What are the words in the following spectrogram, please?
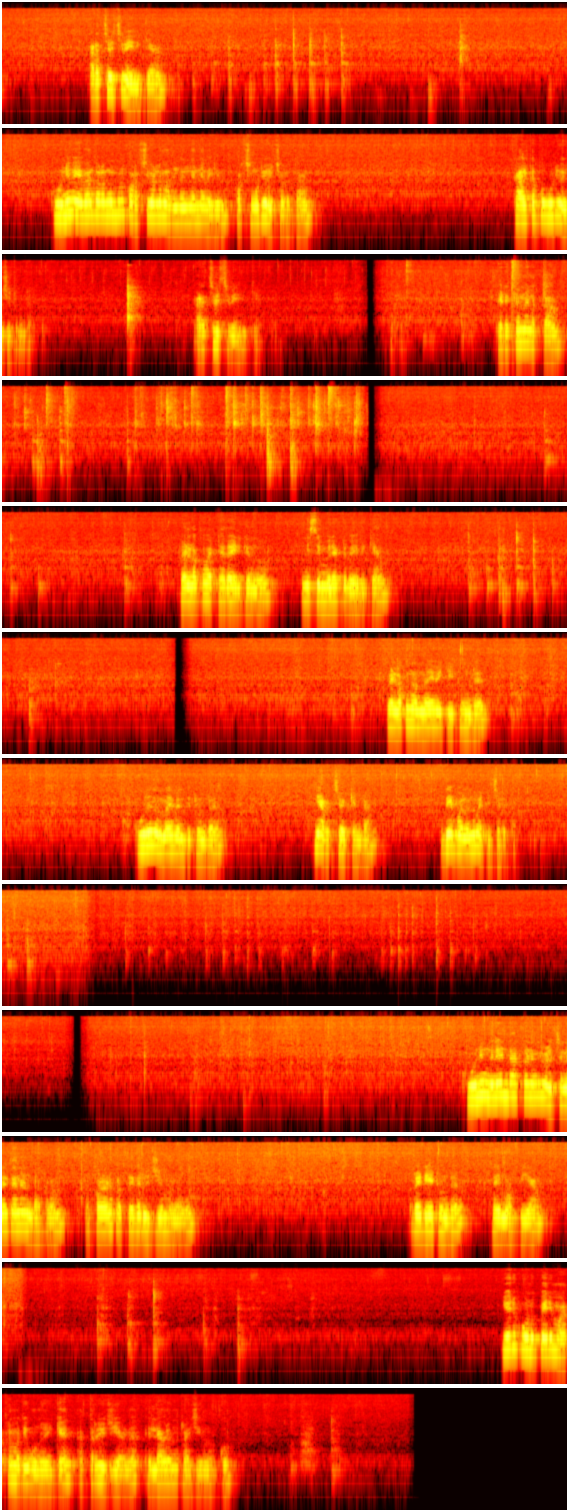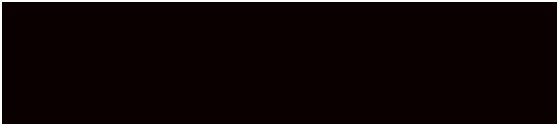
അടച്ചു വെച്ച് വേവിക്കാം. കൂന് വേവാൻ തുടങ്ങുമ്പോൾ കുറച്ച് വെള്ളം അതിൽ നിന്ന് തന്നെ വരും. കുറച്ചും കൂടി ഒഴിച്ചു കൊടുക്കാം. കാൽ കപ്പ് കൂടി ഒഴിച്ചിട്ടുണ്ട്. അടച്ചു വെച്ച് വേവിക്കാം. ഇടയ്ക്കൊന്ന് ഇളക്കാം. വെള്ളമൊക്കെ വറ്റാറായിരിക്കുന്നു. ഇനി സിമ്മിലിട്ട് വേവിക്കാം. വെള്ളമൊക്കെ നന്നായി വെറ്റിയിട്ടുണ്ട്. കൂന് നന്നായി വെന്തിട്ടുണ്ട്. ഇനി അടച്ചു വെക്കണ്ട. ഇതേപോലെ ഒന്ന് വറ്റിച്ചെടുക്കാം. കൂന് ഇങ്ങനെ ഉണ്ടാക്കുകയാണെങ്കിൽ വെളിച്ചെണ്ണയിൽ തന്നെ ഉണ്ടാക്കണം. അപ്പോഴാണ് പ്രത്യേക രുചിയും മണവും. റെഡി ആയിട്ടുണ്ട്. ഫ്ലെയിം ഓഫ് ചെയ്യാം. ഈ ഒരു കൂണുപ്പേരി മാത്രം മതി ഊണ് കഴിക്കാൻ. അത്ര രുചിയാണ്. എല്ലാവരും ഒന്ന് ട്രൈ ചെയ്ത് നോക്കൂ.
